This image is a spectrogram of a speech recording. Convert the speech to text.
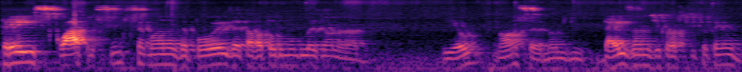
Três, quatro, cinco semanas depois, aí tava todo mundo lesionado. E eu, nossa, em 10 anos de crossfit eu tenho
